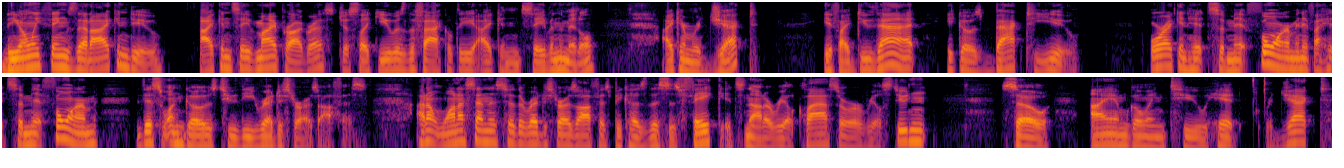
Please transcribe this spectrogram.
The only things that I can do, I can save my progress, just like you as the faculty, I can save in the middle. I can reject. If I do that, it goes back to you. Or I can hit submit form, and if I hit submit form, this one goes to the registrar's office. I don't want to send this to the registrar's office because this is fake. It's not a real class or a real student. So I am going to hit reject.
